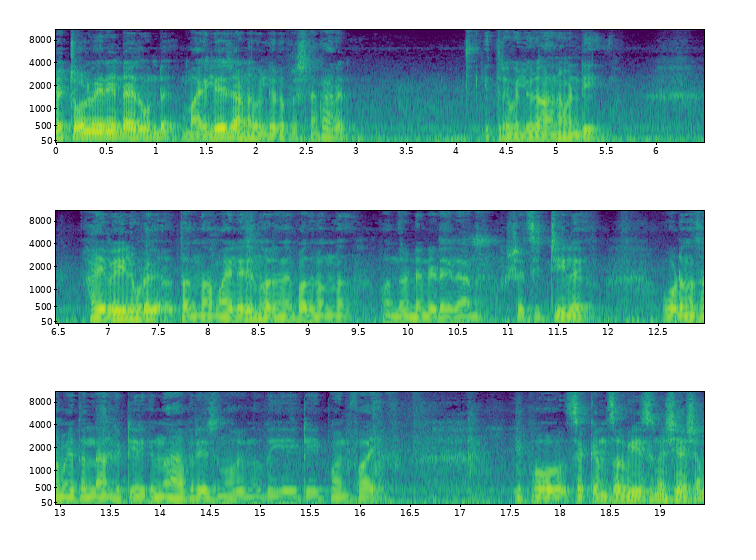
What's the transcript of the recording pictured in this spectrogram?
പെട്രോൾ വേരിയന്റ് ആയതുകൊണ്ട് മൈലേജാണ് വലിയൊരു പ്രശ്നക്കാരൻ. ഇത്ര വലിയൊരു ആന വണ്ടി ഹൈവേയിലൂടെ തന്ന മൈലേജ് എന്ന് പറയുന്നത് പതിനൊന്ന് പന്ത്രണ്ടിന്റെ ഇടയിലാണ്. പക്ഷേ സിറ്റിയിൽ ഓടുന്ന സമയത്തെല്ലാം കിട്ടിയിരിക്കുന്ന ആവറേജ് എന്ന് പറയുന്നത് എയ്റ്റ് എയ്റ്റ് പോയിന്റ് ഫൈവ് ഇപ്പോൾ സെക്കൻഡ് സർവീസിന് ശേഷം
